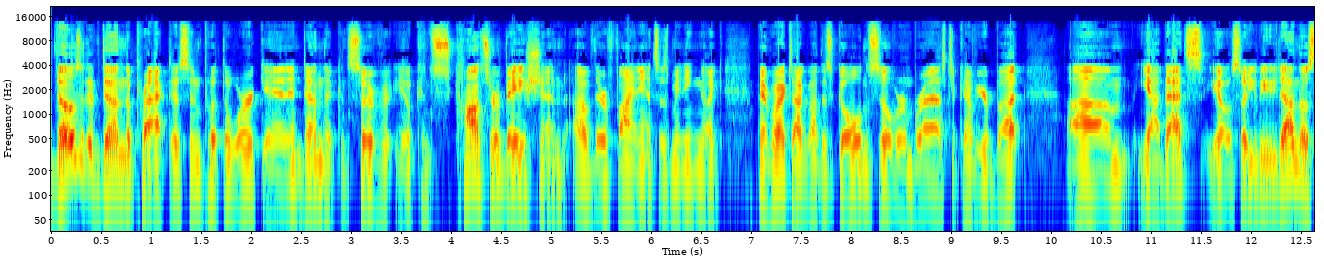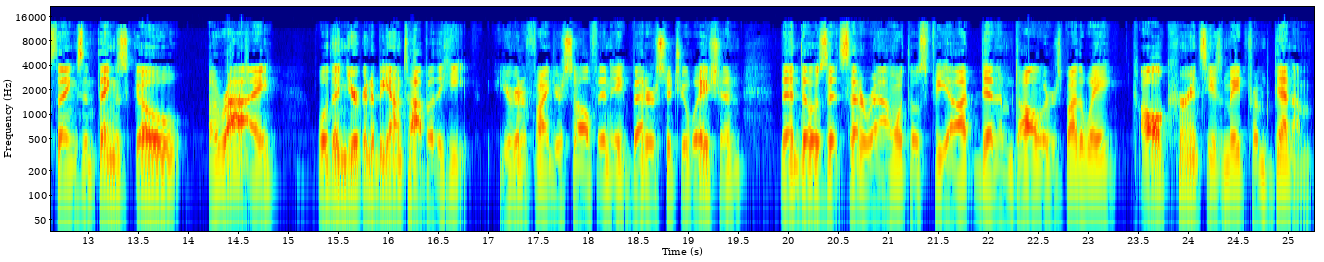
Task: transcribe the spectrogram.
those that have done the practice and put the work in and done the conserv- you know, cons- conservation of their finances, meaning like, remember I talked about this gold and silver and brass to cover your butt. Um, yeah, that's you know, so you've done those things and things go awry. Well, then you're going to be on top of the heap. You're going to find yourself in a better situation than those that sit around with those fiat denim dollars. By the way, all currency is made from denim.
